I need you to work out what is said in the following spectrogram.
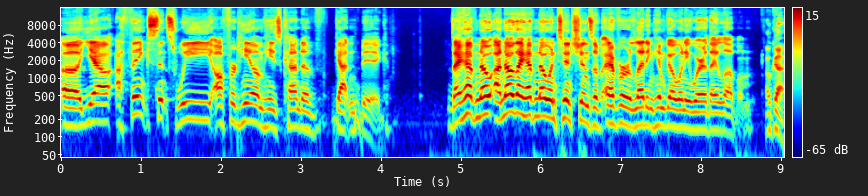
uh, yeah, I think since we offered him, he's kind of gotten big. They have no, I know they have no intentions of ever letting him go anywhere. They love him. Okay.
